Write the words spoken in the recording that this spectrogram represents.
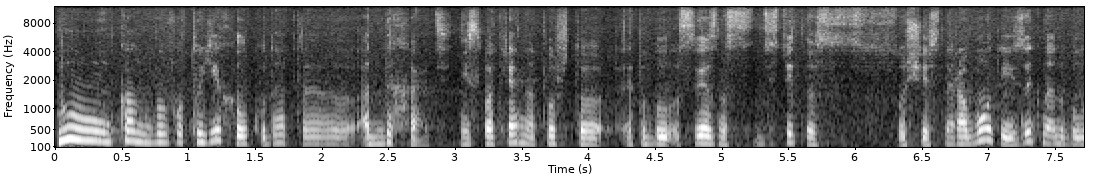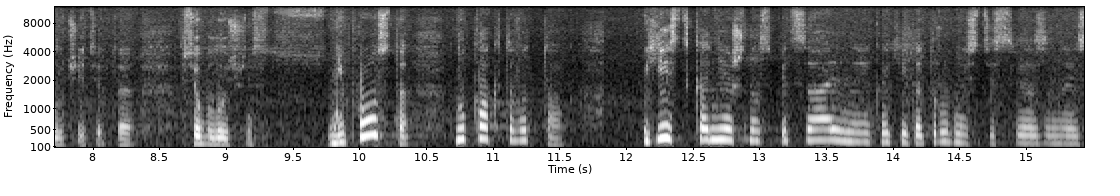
ну, как бы вот уехал куда-то отдыхать, несмотря на то, что это было связано с, действительно с существенной работой, язык надо было учить, это все было очень с- непросто, ну как-то вот так. Есть, конечно, специальные какие-то трудности, связанные с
